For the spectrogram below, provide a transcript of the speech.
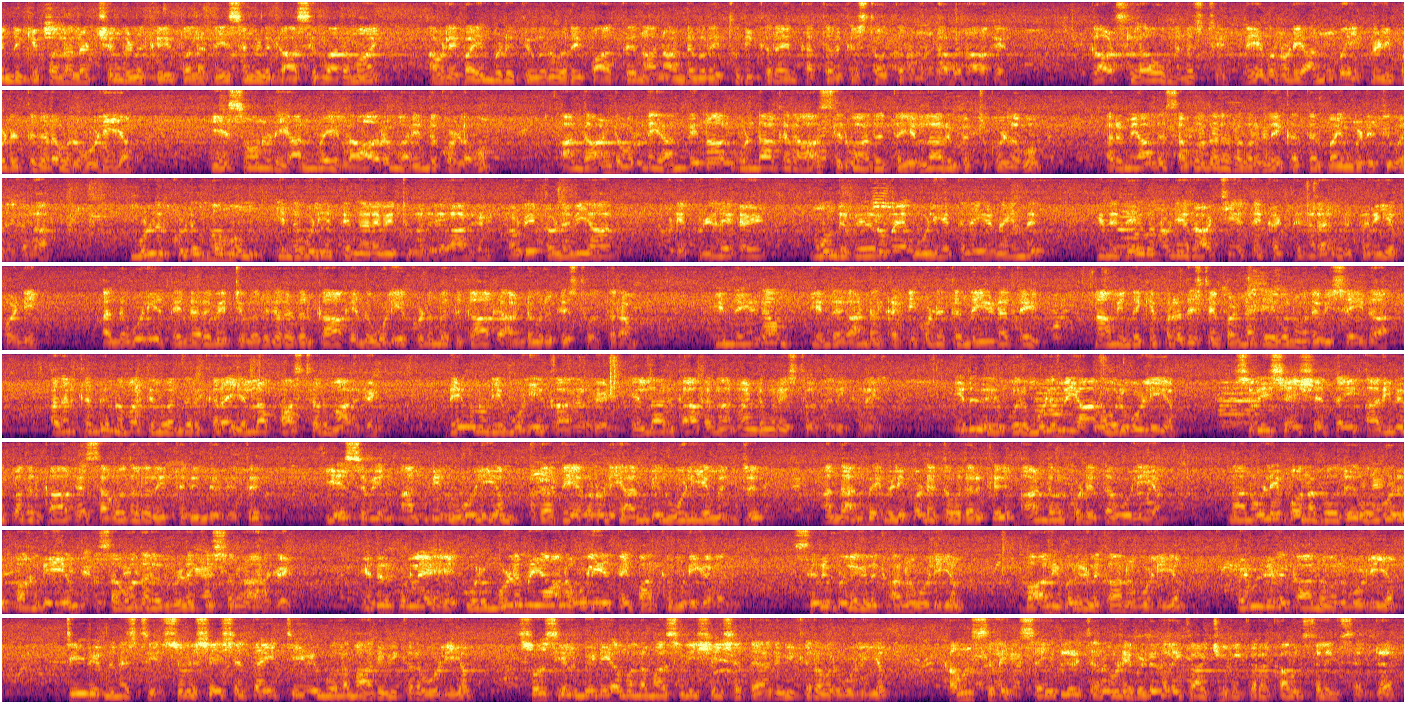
இன்றைக்கு பல லட்சங்களுக்கு பல தேசங்களுக்கு ஆசீர்வாதமாய் அவளை பயன்படுத்தி வருவதை பார்த்து நான் ஆண்டவரை துதிக்கிறேன். கத்தருக்கு ஸ்தோத்திரம் உண்டாவதாக. காட்ஸ் லவ் மினிஸ்ட்ரி தேவனுடைய அன்பை வெளிப்படுத்துகிற ஒரு ஊழியம். இயேசுவனுடைய அன்பை எல்லாரும் அறிந்து கொள்ளவும் அந்த ஆண்டவருடைய அன்பினால் உண்டாகிற ஆசீர்வாதத்தை எல்லாரும் பெற்றுக்கொள்ளவும் அருமையான சகோதரர் அவர்களை கத்தர் பயன்படுத்தி வருகிறார். முழு குடும்பமும் இந்த ஊழியத்தை நிறைவேற்றி வருகிறார்கள். அவருடைய துணைவியார் அவருடைய பிள்ளைகள் மூன்று பேருமே ஊழியத்தில் இணைந்து இது தேவனுடைய ராட்சியத்தை கட்டுகிற ஒரு பெரிய பணி. அந்த ஊழியத்தை நிறைவேற்றி வருகிறதற்காக இந்த ஊழிய குடும்பத்துக்காக ஆண்டவருக்கு ஸ்தோத்திரம். இந்த இடம் இந்த ஆண்டவர் கட்டி கொடுத்த இந்த இடத்தை நாம் இன்றைக்கு பிரதிஷ்டை பண்ண தேவன் உதவி செய்தார். அதற்கென்று நம்ம மத்தியில் வந்திருக்கிற எல்லா பாஸ்டர்மார்கள் தேவனுடைய ஊழியக்காரர்கள் எல்லாருக்காக நான் ஆண்டவரை ஸ்தோத்தரிக்கிறேன். இது ஒரு முழுமையான ஒரு ஊழியம். சுவிசேஷத்தை அறிவிப்பதற்காக சகோதரரை தெரிந்தெடுத்து இயேசுவின் அன்பின் ஊழியம் அதாவது தேவனுடைய அன்பின் ஊழியம் என்று அந்த அன்பை வெளிப்படுத்துவதற்கு ஆண்டவர் கொடுத்த ஊழியம். நான் உள்ளே போன போது ஒவ்வொரு பகுதியும் சகோதரர் விளக்கி சொன்னார்கள். இதற்குள்ளே ஒரு முழுமையான ஊழியத்தை பார்க்க முடிகிறது. சிறு பிள்ளைகளுக்கான ஊழியம் வாலிபர்களுக்கான ஊழியம் பெண்களுக்கான ஒரு ஊழியம் டிவி மினிஸ்ட்ரி சுவிசேஷத்தை டிவி மூலமாக அறிவிக்கிற ஊழியம் சோசியல் மீடியா மூலமாக சுவிசேஷத்தை அறிவிக்கிற ஒரு ஊழியம் கவுன்சிலிங் செய்து ஜனங்களுடைய விடுதலைக்காக ஜெபிக்கிற கவுன்சிலிங் சென்டர்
